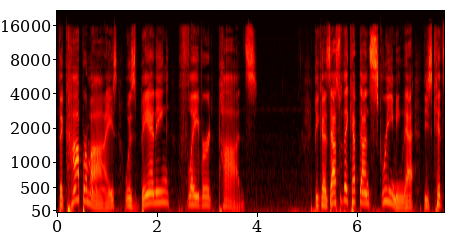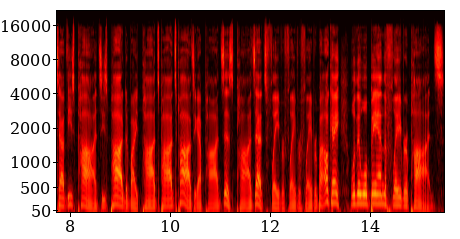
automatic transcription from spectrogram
The compromise was banning flavored pods. Because that's what they kept on screaming that these kids have these pods, these pod device pods, pods, pods. They got pods this, pods that's flavor, flavor, flavor. Pod. Okay, well then we'll ban the flavor pods.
